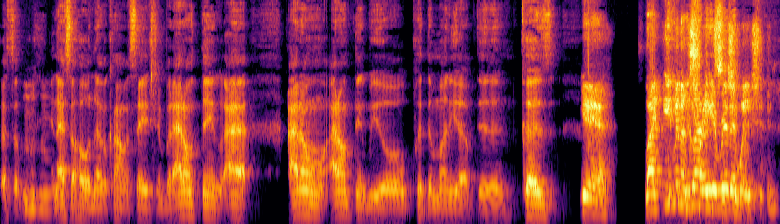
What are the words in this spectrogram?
that's a Mhm. and that's a whole nother conversation. But I don't think I I don't I don't think we'll put the money up there because Yeah, like even a trade rid of- situation.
